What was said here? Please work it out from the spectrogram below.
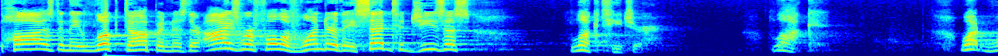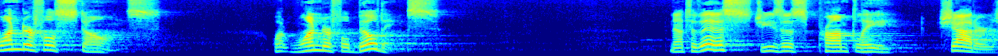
paused and they looked up, and as their eyes were full of wonder, they said to Jesus, Look, teacher, look. What wonderful stones. What wonderful buildings. Now, to this, Jesus promptly shatters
